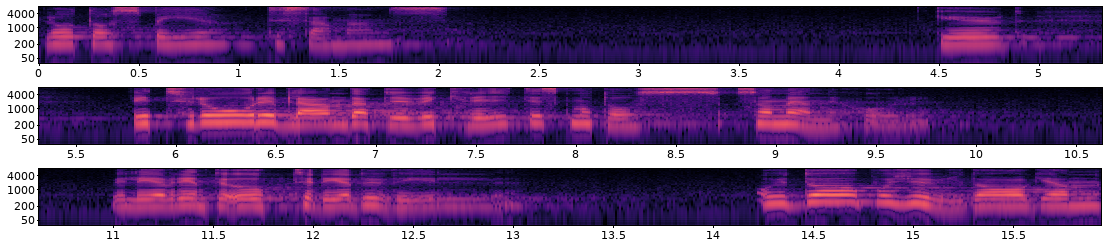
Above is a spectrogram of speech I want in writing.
Låt oss be tillsammans. Gud, vi tror ibland att du är kritisk mot oss som människor. Vi lever inte upp till det du vill. Och idag på juldagen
